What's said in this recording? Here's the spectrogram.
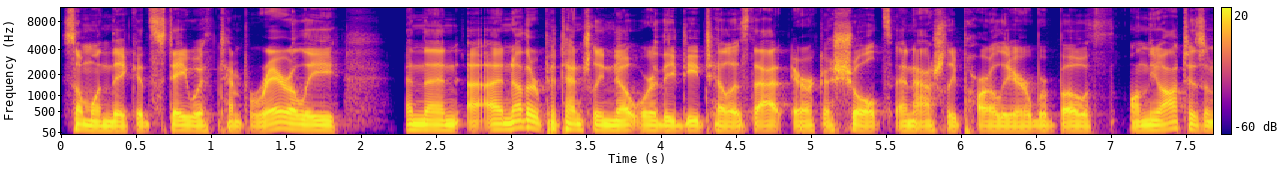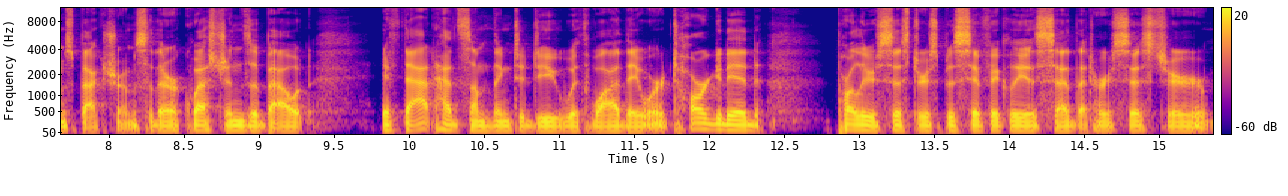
someone they could stay with temporarily. And then another potentially noteworthy detail is that Erica Schultz and Ashley Parlier were both on the autism spectrum. So there are questions about if that had something to do with why they were targeted. Parlier's sister specifically has said that her sister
